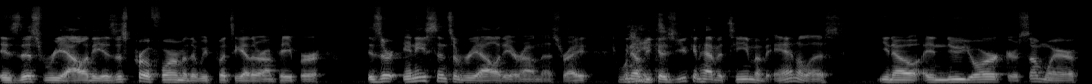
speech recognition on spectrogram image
is this reality? Is this pro forma that we put together on paper? Is there any sense of reality around this, right? right. You know, because you can have a team of analysts, you know, in New York or somewhere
